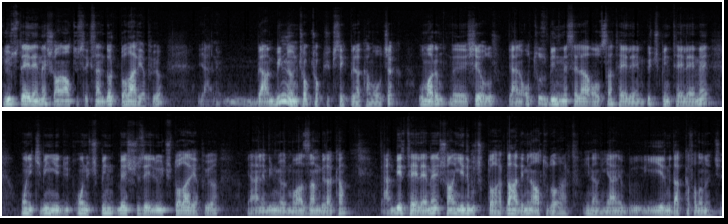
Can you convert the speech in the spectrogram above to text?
100 TLM şu an 684 dolar yapıyor. Yani ben bilmiyorum çok çok yüksek bir rakam olacak. Umarım e, şey olur. Yani 30 bin mesela olsa TLM 3000 TLM 12.700 13.553 dolar yapıyor. Yani bilmiyorum muazzam bir rakam. Yani 1 TLM şu an 7,5 dolar. Daha demin 6 dolardı. İnanın yani 20 dakika falan önce.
